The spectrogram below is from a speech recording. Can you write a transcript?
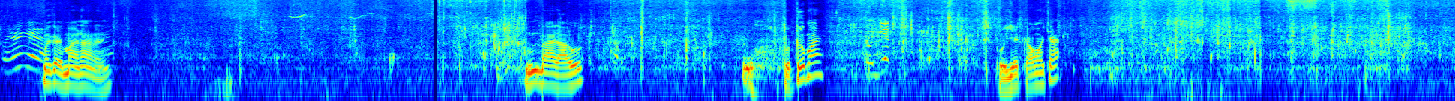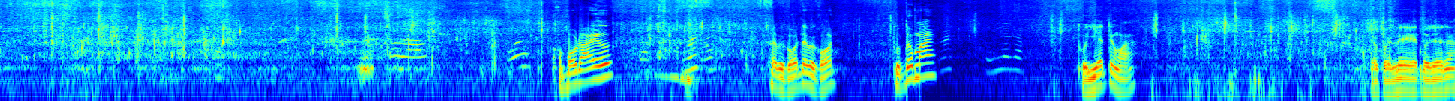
ไปนั่นเนี่ยไม่เคยมาหน้านี้ได้แล้วโอ้ตัวตื้อไหมตัวเย็ดตัวเย็ดเขามาจ้ะ vào đây ư? Đây phải con đây phải con tụi tớm ai tụi giết đấy hả để quay lê tụi đấy nè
